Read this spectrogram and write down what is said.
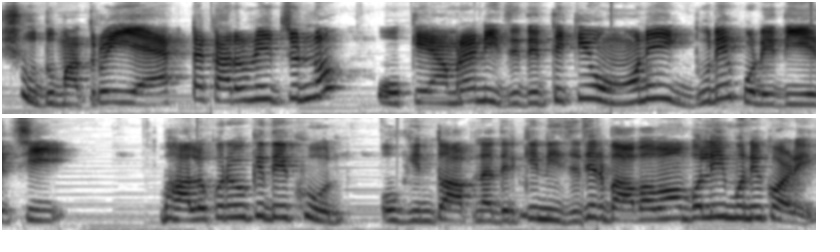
শুধুমাত্র এই একটা কারণের জন্য ওকে আমরা নিজেদের থেকে অনেক দূরে করে দিয়েছি। ভালো করে ওকে দেখুন। ও কিন্তু আপনাদেরকে নিজেদের বাবা মা বলেই মনে করে।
